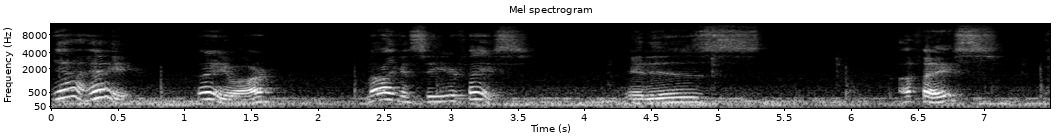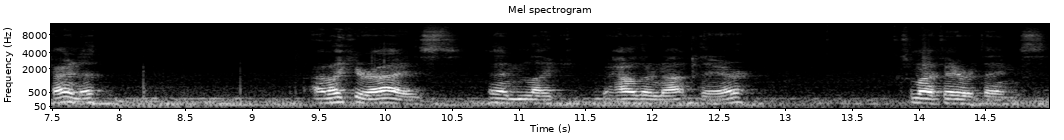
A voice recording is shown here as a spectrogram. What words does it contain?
Yeah, hey. There you are. Now I can see your face. It is a face. Kinda. I like your eyes. And like how they're not there. It's one of my favorite things.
